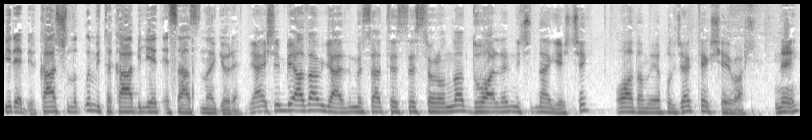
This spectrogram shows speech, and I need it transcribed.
Birebir karşılıklı mütekabiliyet esasına göre. Yani şimdi bir adam geldi mesela testosteronla duvarların içinden geçecek. O adama yapılacak tek şey var. Ne?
